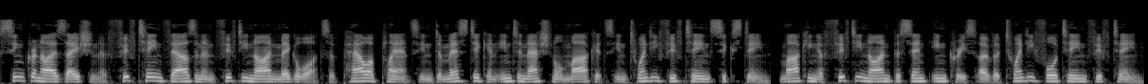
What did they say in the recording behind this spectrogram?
synchronization of 15,059 megawatts of power plants in domestic and international markets in 2015-16, marking a 59% increase over 2014-15.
